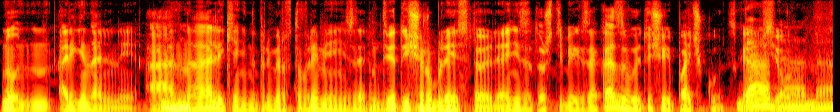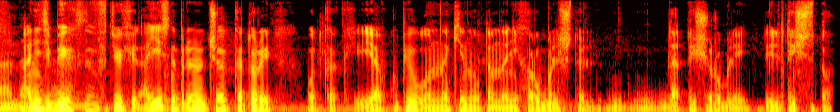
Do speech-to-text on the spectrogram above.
Ну, оригинальные. А на Алике они, например, в то время, я не знаю, там 2000 рублей стоили, они за то, что тебе их заказывают, еще и пачку, скорее Да, всего. да, да, да. Они да. тебе их втюхивают. А есть, например, человек, который, вот как я купил, он накинул там на них рубль, что ли, да, тысячу рублей или тысячу сто.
